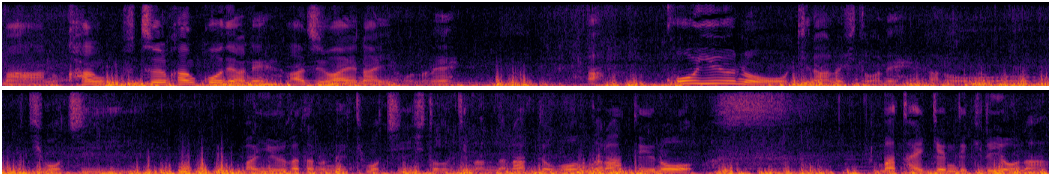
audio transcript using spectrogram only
まあ、あの普通の観光ではね味わえないようなねこういうのを沖縄の人はね、あの気持ちいい、まあ、夕方のね気持ちいいひとときなんだなって思うんだなっていうのを、まあ、体験できるような、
